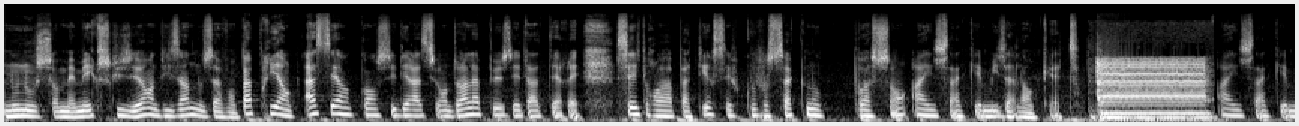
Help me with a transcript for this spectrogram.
nous nous sommes même excusés en disant nous n'avons pas pris assez en considération dans la pesée d'intérêt ces droits à bâtir. C'est pour ça que nous passons à une cinquième mise à l'enquête. À une cinquième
